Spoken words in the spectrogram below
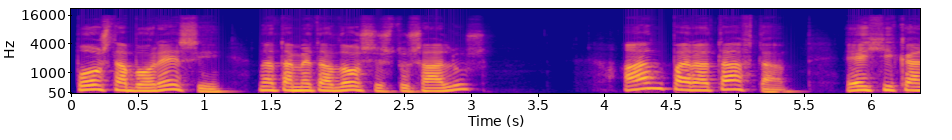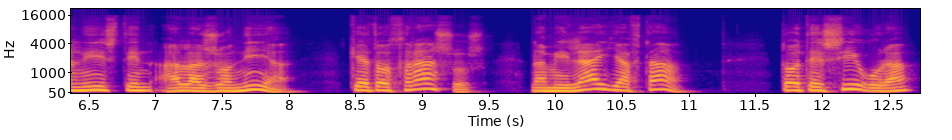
πώς θα μπορέσει να τα μεταδώσει στους άλλους; Αν παρά τα έχει κανείς την αλαζονία και το θράσος να μιλάει για αυτά, τότε σίγουρα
